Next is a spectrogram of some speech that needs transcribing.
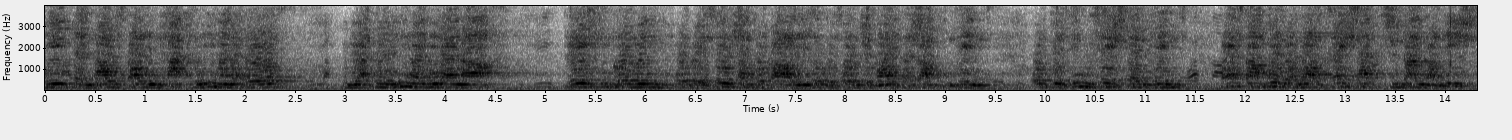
hebt den Faustball in Sachsen immer noch hoch. Und wir können immer wieder nach Dresden kommen, ob es Deutschlandpokal ist, ob es deutsche Meisterschaften sind, ob es die U16 sind. Horst, dafür nochmals recht herzlichen Dank an dich.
